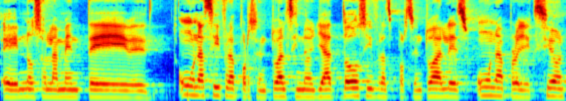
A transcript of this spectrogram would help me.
eh, no solamente una cifra porcentual, sino ya dos cifras porcentuales, una proyección,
